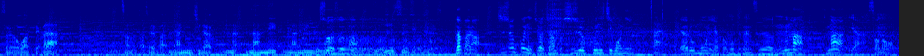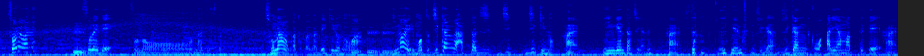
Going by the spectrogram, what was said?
それが終わってからその例えば何日がな何年何年後そうそうそうそういうふうに続いていくじゃないですだから四十九日はちゃんと四十九日後にやるもんやと思ってたんですけどまあ今やそのそれはね、うん。それでその何ですか初7日とかができるのは、うんうんうん。今よりもっと時間があったじじ時期のはい。人間たちがねはい。人 人間たちが時間がこう有り余っててはい。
